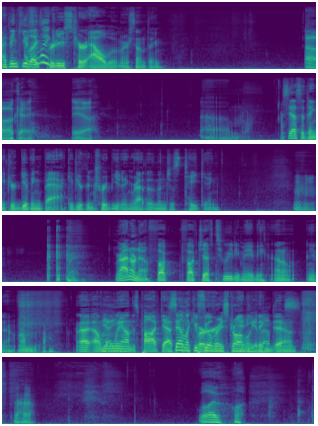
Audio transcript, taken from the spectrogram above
I think he I feel like, like- produced her album or something. oh, okay, yeah. Um, See, that's the thing. If you're giving back, if you're contributing rather than just taking, mhm. I don't know. Fuck, fuck Jeff Tweedy. Maybe I don't. You know, I'm. I, I'm Yeah, only you- on this podcast. You sound like you feel very strongly anything about down. this. Uh huh. Well, I. Well,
